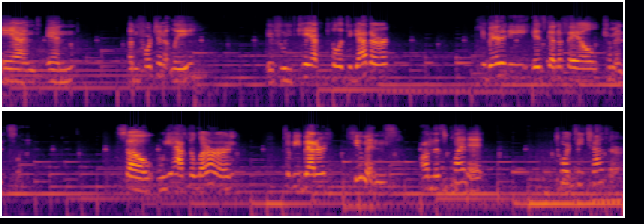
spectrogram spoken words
And and unfortunately, if we can't pull it together, humanity is going to fail tremendously. So we have to learn to be better humans on this planet towards each other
